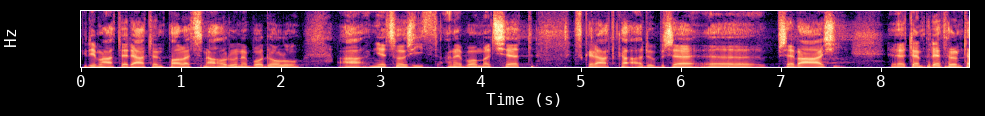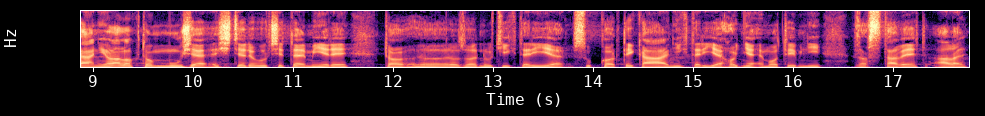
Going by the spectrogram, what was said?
kdy máte dát ten palec nahoru nebo dolů a něco říct anebo mlčet, zkrátka a dobře e, převáží. E, ten prefrontální lalok to může ještě do určité míry to e, rozhodnutí, který je subkortikální, který je hodně emotivní, zastavit, ale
